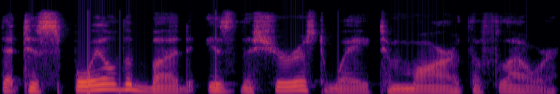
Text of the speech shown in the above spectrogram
that to spoil the bud is the surest way to mar the flower.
